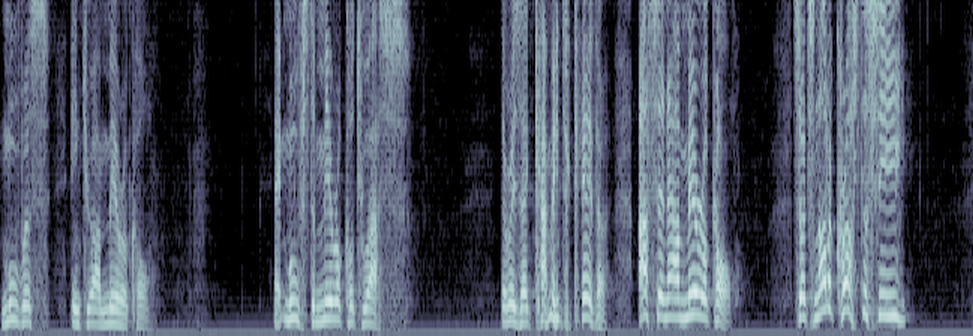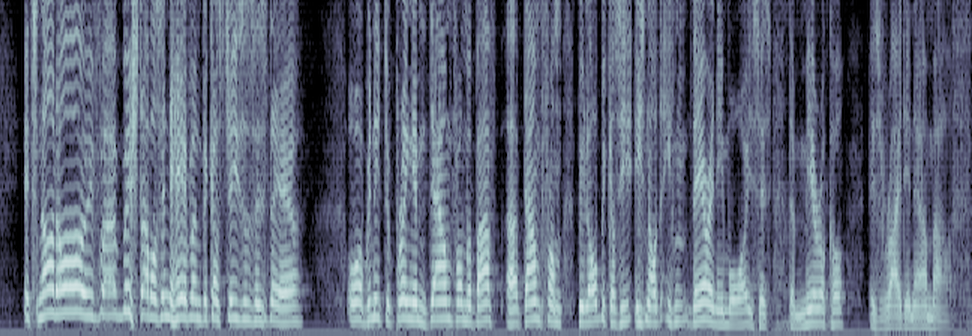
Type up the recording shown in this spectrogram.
move us into our miracle. It moves the miracle to us. There is a coming together, us and our miracle. So it's not across the sea. It's not, oh, if I wished I was in heaven because Jesus is there. Or we need to bring him down from above, uh, down from below because he, he's not even there anymore. He says, the miracle is right in our mouth.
